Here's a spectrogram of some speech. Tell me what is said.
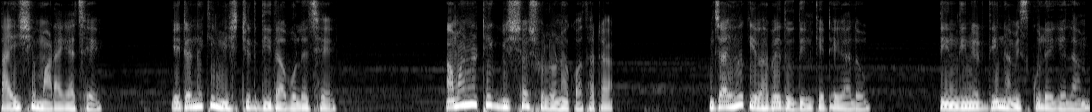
তাই সে মারা গেছে। এটা নাকি মিষ্টির দিদা বলেছে। আমার না ঠিক বিশ্বাস হলো না কথাটা। যাই হোক, এভাবে দুদিন কেটে গেল। তিন দিনের দিন আমি স্কুলে গেলাম।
